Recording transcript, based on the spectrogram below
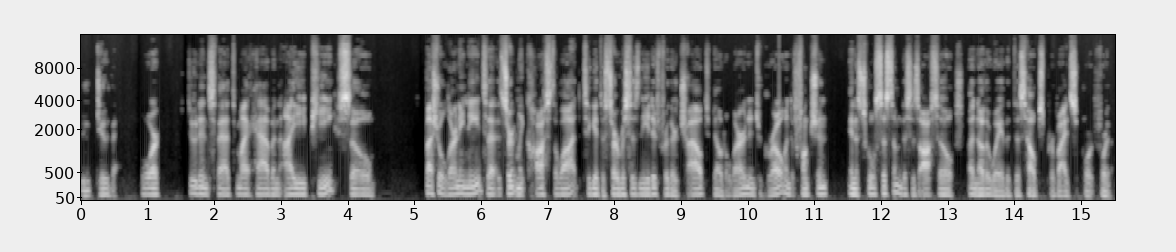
to do that. Or students that might have an IEP. So special learning needs that certainly cost a lot to get the services needed for their child to be able to learn and to grow and to function in a school system. This is also another way that this helps provide support for them.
